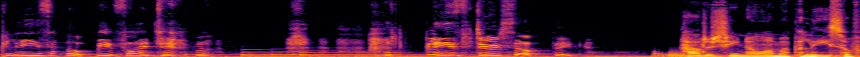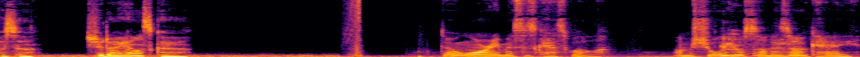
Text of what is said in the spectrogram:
Please help me find him. Please do something. How does she know I'm a police officer? Should I ask her? Don't worry, Mrs. Caswell. I'm sure your son is okay.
